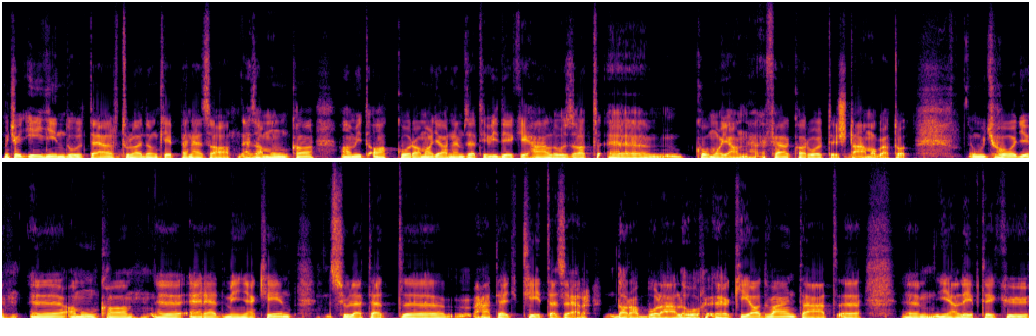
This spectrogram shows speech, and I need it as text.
Úgyhogy így indult el tulajdonképpen ez a, ez a munka, amit akkor a Magyar Nemzeti Vidéki Hálózat eh, komolyan felkarolt és támogatott. Úgyhogy a munka eredményeként született hát egy 2000 darabból álló kiadvány, tehát ilyen léptékű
